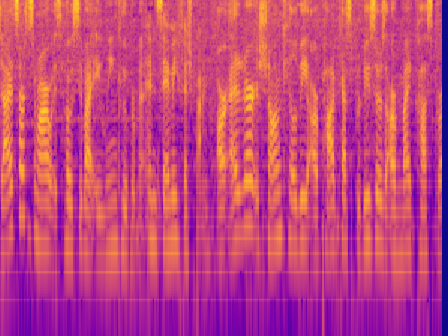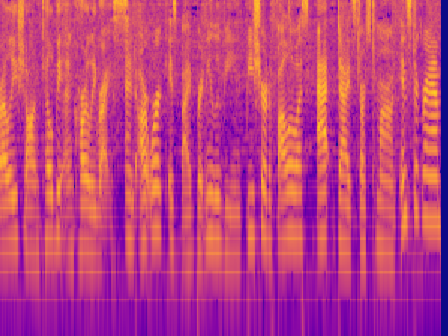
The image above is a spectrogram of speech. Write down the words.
Diet Starts Tomorrow is hosted by Aileen Cooperman and Sammy Fishbein. Our editor is Sean Kilby. Our podcast producers are Mike Coscarelli, Sean Kilby, and Carly Rice. And artwork is by Brittany Levine. Be sure to follow us at Diet Starts Tomorrow on Instagram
